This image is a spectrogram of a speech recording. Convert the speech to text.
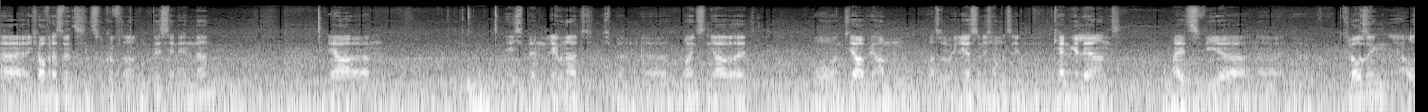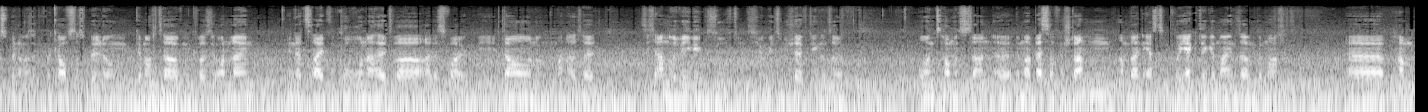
Äh, ich hoffe, das wird sich in Zukunft auch ein bisschen ändern. Ja, ähm, ich bin Leonard, ich bin äh, 19 Jahre alt und ja, wir haben, also Elias und ich haben uns eben kennengelernt, als wir eine, eine Closing-Ausbildung, also eine Verkaufsausbildung gemacht haben, quasi online. In der Zeit, wo Corona halt war, alles war irgendwie down und man hat halt sich andere Wege gesucht, um sich irgendwie zu beschäftigen und so. Und haben uns dann äh, immer besser verstanden, haben dann erste Projekte gemeinsam gemacht, äh, haben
